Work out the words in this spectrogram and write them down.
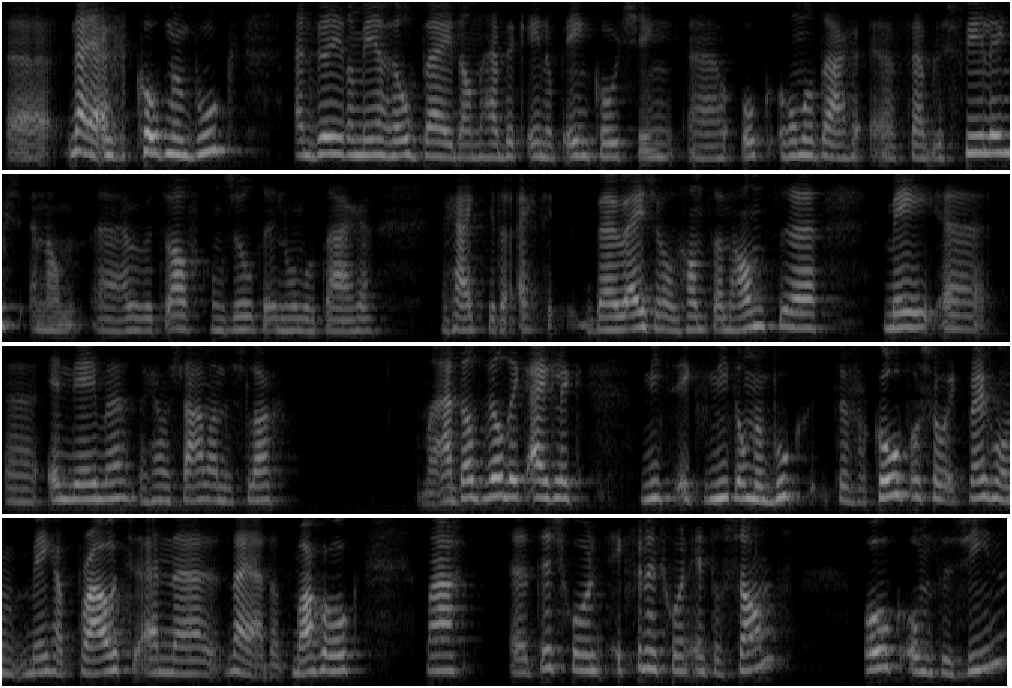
uh, nou ja, koop mijn boek. En wil je er meer hulp bij, dan heb ik één op één coaching. Uh, ook 100 dagen uh, Fabulous Feelings. En dan hebben we 12 consulten in 100 dagen. Dan ga ik je er echt bij wijze van hand aan hand mee innemen. Dan gaan we samen aan de slag. Maar dat wilde ik eigenlijk niet, ik, niet om een boek te verkopen of zo. Ik ben gewoon mega proud. En nou ja, dat mag ook. Maar het is gewoon, ik vind het gewoon interessant. Ook om te zien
